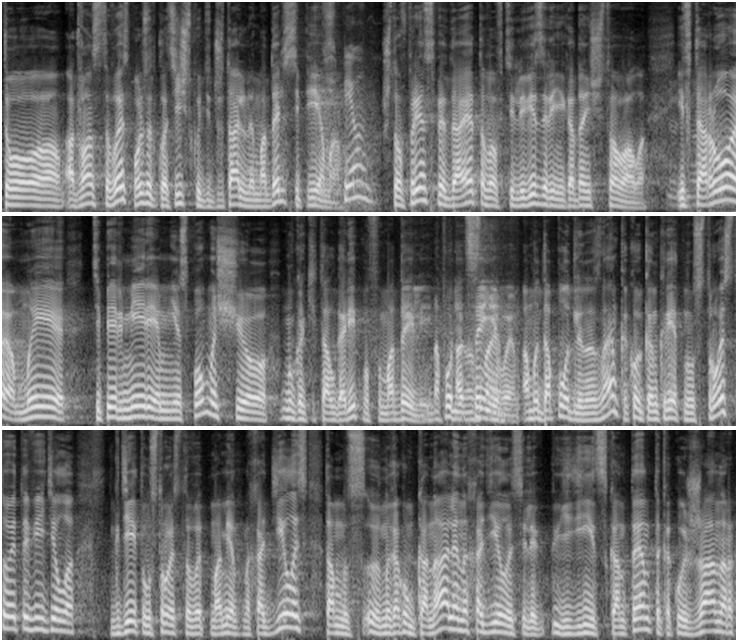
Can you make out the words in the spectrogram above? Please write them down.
то Advanced TV использует классическую диджитальную модель CPM, CPM? что, в принципе, до этого в телевизоре никогда не существовало. И второе, мы теперь меряем не с помощью ну, каких-то алгоритмов и моделей, Доподлинно оцениваем, а мы доподлинно знаем, какое конкретное устройство это видело, где это устройство в этот момент находилось, там с- на каком канале находилось, или единица контента, какой жанр,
